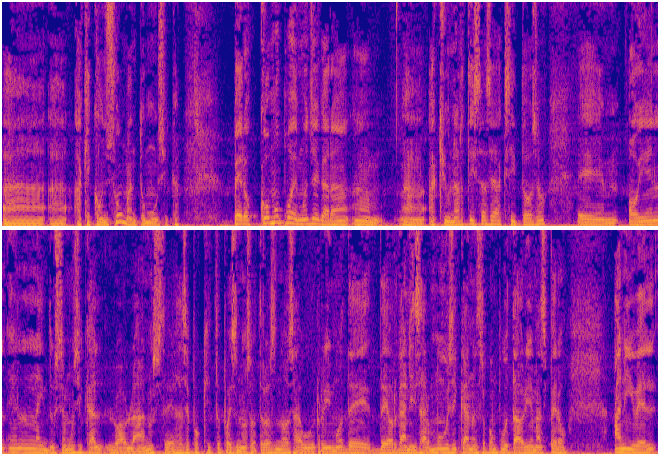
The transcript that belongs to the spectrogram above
a- a que consuman tu música. Pero ¿cómo podemos llegar a, que un artista sea exitoso? Eh, hoy en, la industria musical, lo hablaban ustedes hace poquito, pues nosotros nos aburrimos de, de organizar música en nuestro computador y demás, pero a nivel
